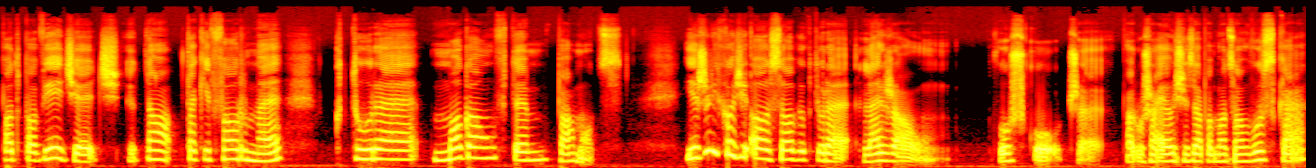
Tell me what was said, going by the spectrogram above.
podpowiedzieć no, takie formy, które mogą w tym pomóc. Jeżeli chodzi o osoby, które leżą w łóżku czy poruszają się za pomocą wózka,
